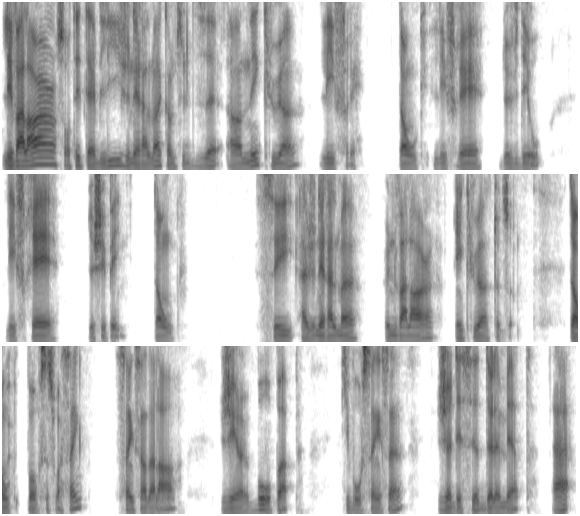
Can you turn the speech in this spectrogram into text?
Les valeurs sont établies généralement, comme tu le disais, en incluant les frais. Donc, les frais de vidéo, les frais de shipping. Donc, c'est à généralement une valeur incluant tout ça. Donc, pour que ce soit simple, 500 dollars, j'ai un beau pop qui vaut 500, je décide de le mettre à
